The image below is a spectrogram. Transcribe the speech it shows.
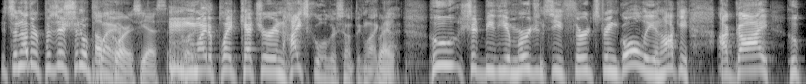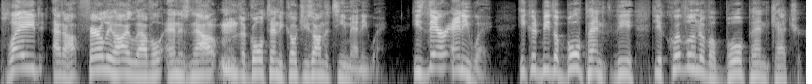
It's another positional player. Of course, yes. of who might have played catcher in high school or something like Right. that. Who should be the emergency third string goalie in hockey? A guy who played at a fairly high level and is now the goaltending coach. He's on the team anyway. He's there anyway. He could be the bullpen, the, the equivalent of a bullpen catcher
